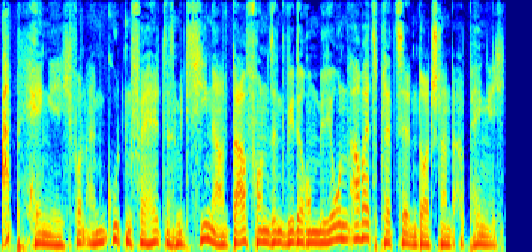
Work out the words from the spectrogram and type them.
abhängig von einem guten Verhältnis mit China und davon sind wiederum Millionen Arbeitsplätze in Deutschland abhängig.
